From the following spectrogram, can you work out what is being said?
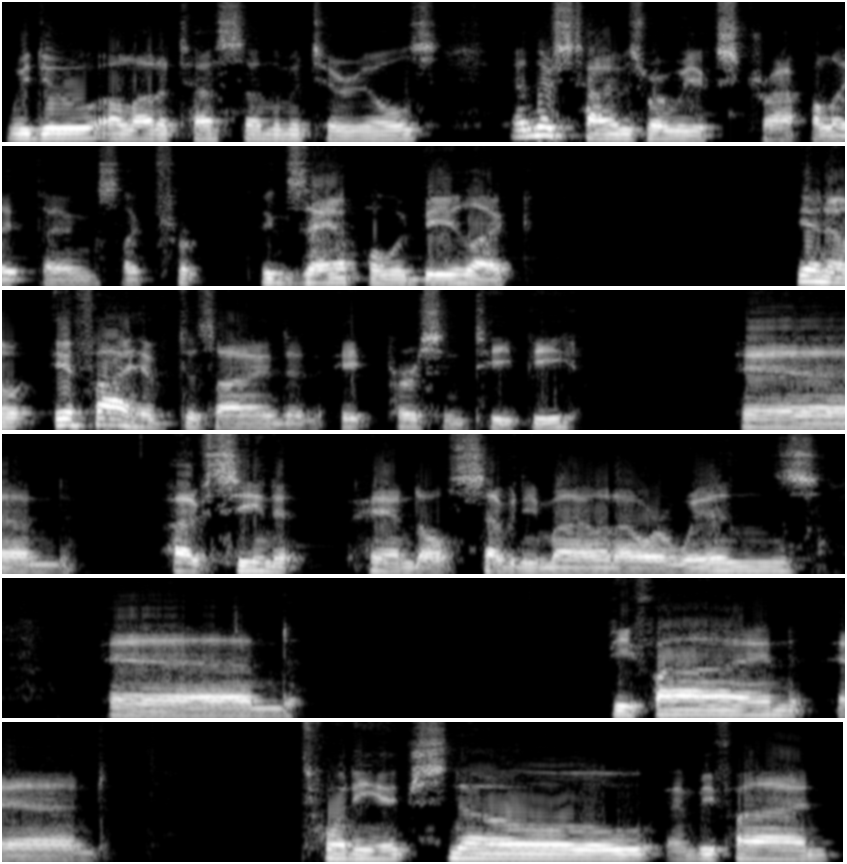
we do a lot of tests on the materials. And there's times where we extrapolate things. Like, for example, would be like, you know, if I have designed an eight person teepee and I've seen it handle 70 mile an hour winds and be fine and 20 inch snow and be fine.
